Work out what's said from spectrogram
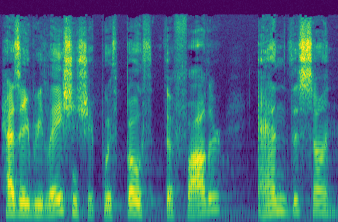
has a relationship with both the Father and the Son.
